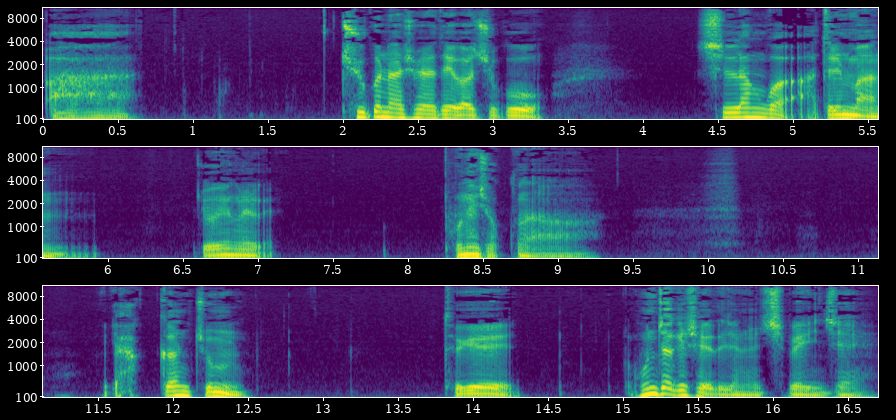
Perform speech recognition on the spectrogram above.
아, 출근하셔야 돼가지고 신랑과 아들만 여행을 보내셨구나. 약간 좀 되게 혼자 계셔야 되잖아요. 집에 이제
